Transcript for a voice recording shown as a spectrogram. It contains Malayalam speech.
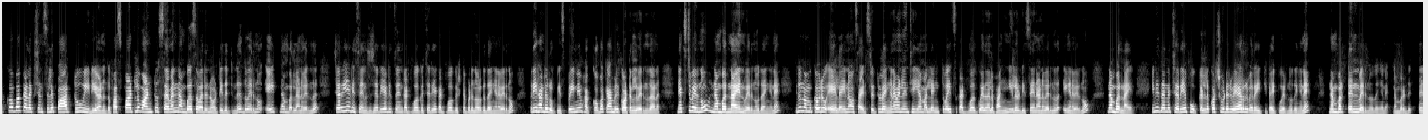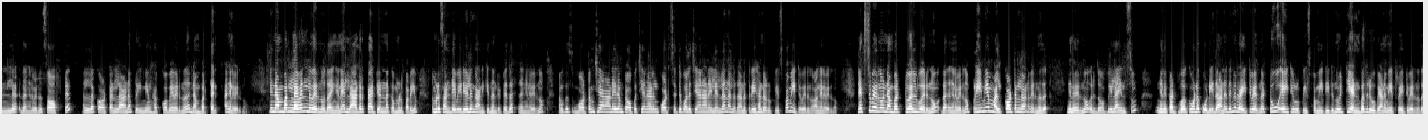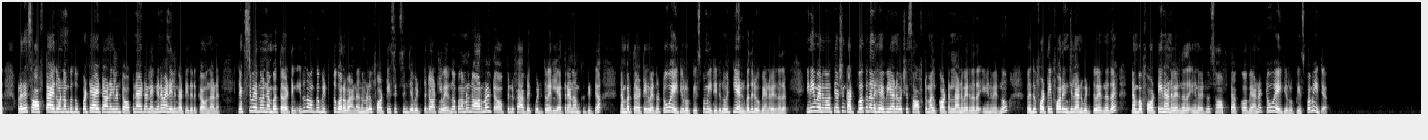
അക്കോബ കളക്ഷൻസിലെ പാർട്ട് ടു വീഡിയോ ആണിത്. ഫസ്റ്റ് പാർട്ടിൽ വൺ ടു സെവൻ നമ്പേഴ്സ് വരെ നോട്ട് ചെയ്തിട്ടുണ്ട്. ഇത് വരുന്നു എയ്റ്റ് നമ്പറിലാണ് വരുന്നത്. ചെറിയ ഡിസൈൻസ് ചെറിയ ഡിസൈൻ കട്ട് വർക്ക് ചെറിയ കട്ട് വർക്ക് ഇഷ്ടപ്പെടുന്നവർക്ക് ഇത് എങ്ങനെ വരുന്നു? Three hundred rupees premium Hakoba cambric കോട്ടണിൽ വരുന്നതാണ്. നെക്സ്റ്റ് വരുന്നു നമ്പർ നയൻ വരുന്നു ഇതെങ്ങനെ? ഇത് നമുക്കൊരു എ ലൈനോ സൈഡ് സ്ലിറ്റിലോ എങ്ങനെ വേണമെങ്കിലും ചെയ്യാം. ലെങ്ത് വൈസ് കട്ട് വർക്ക് വരുന്ന നല്ല ഭംഗിയുള്ള ഡിസൈനാണ് വരുന്നത്. ഇങ്ങനെ വരുന്നു. നമ്പർ നയൻ ഇനി തന്നെ ചെറിയ പൂക്കളിൽ കുറച്ചുകൂടെ ഒരു വേറൊരു വെറൈറ്റി ടൈപ്പ് വരുന്നത് ഇങ്ങനെ നമ്പർ ടെൻ വരുന്നത് ഇങ്ങനെ നമ്പർ ടെന്നിൽ ഇതങ്ങനെ വരുന്നത് സോഫ്റ്റ് നല്ല കോട്ടണിലാണ് പ്രീമിയം ഹക്കോബെ വരുന്നത് നമ്പർ ടെൻ അങ്ങനെ വരുന്നു. ഇനി നമ്പർ ലെവനിൽ വരുന്നത് ഇങ്ങനെ ലാഡർ പാറ്റേൺ എന്നൊക്കെ നമ്മൾ പറയും. നമ്മൾ സൺഡേ വീഡിയോയിലും കാണിക്കുന്നുണ്ട് കേട്ടോ ഇത് ഇതെങ്ങനെ വരുന്നു. നമുക്ക് ബോട്ടം ചെയ്യാനാണെങ്കിലും ടോപ്പ് ചെയ്യാനാണെങ്കിലും കോട്ട് സെറ്റ് പോലെ ചെയ്യാനാണെങ്കിലും എല്ലാം നല്ലതാണ്. Three hundred rupees per metre വരുന്നു അങ്ങനെ വരുന്നു. നെക്സ്റ്റ് വരുന്നു നമ്പർ ട്വൽവ് വരുന്നു ഇങ്ങനെ വരുന്നു. പ്രീമിയം മൽക്കോട്ടണിലാണ് വരുന്നത് ഇങ്ങനെ വരുന്നു. ഒരു ദോബി ലൈൻസും ഇങ്ങനെ കട്ട് വർക്കും കൂടെ കൂടിയതാണ്. ഇതിന് റേറ്റ് വരുന്നത് two eighty rupees per metre ഇരുന്നൂറ്റി എൺപത് രൂപയാണ് മീറ്റർ റേറ്റ് വരുന്നത്. വളരെ സോഫ്റ്റ് ആയതുകൊണ്ട് നമുക്ക് ദുപ്പട്ടയായിട്ടാണെങ്കിലും ടോപ്പിനായിട്ടാണെങ്കിലും എങ്ങനെ വേണമെങ്കിലും കട്ട് ചെയ്തെടുക്കാവുന്നതാണ്. നെക്സ്റ്റ് വരുന്നു നമ്പർ തേർട്ടീൻ ഇത് നമുക്ക് വിടുത്ത് കുറവാണ്. നമ്മൾ ഫോർട്ടി സിക്സ് ഇഞ്ച് വിടുത്ത് ടോട്ടൽ വരുന്നു. അപ്പോൾ നമ്മൾ നോർമൽ ടോപ്പിന്റെ ഫാബ്രിക് വിടുത്ത് വരില്ല അത്രയാണ് നമുക്ക് കിട്ടുക. നമ്പർ തേർട്ടീൻ വരുന്നു two eighty rupees per metre ഇരുന്നൂറ്റി എൺപത് രൂപയാണ് വരുന്നത്. ഇനിയും വരുന്നു അത്യാവശ്യം കട്ട് വർക്ക് നല്ല ഹെവിയാണ് പക്ഷേ സോഫ്റ്റ് മൽക്കോട്ടനിലാണ് വരുന്നത്. ഇങ്ങനെ വരുന്നു. ഇത് ഫോർട്ടി ഫോർ ഇഞ്ചിലാണ് വിടുത്ത് വരുന്നത്. നമ്പർ ഫോർട്ടീൻ ആണ് വരുന്നത്. ഇങ്ങനെ വരുന്നത് soft അക്കോബയാണ് two eighty rupees per metre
